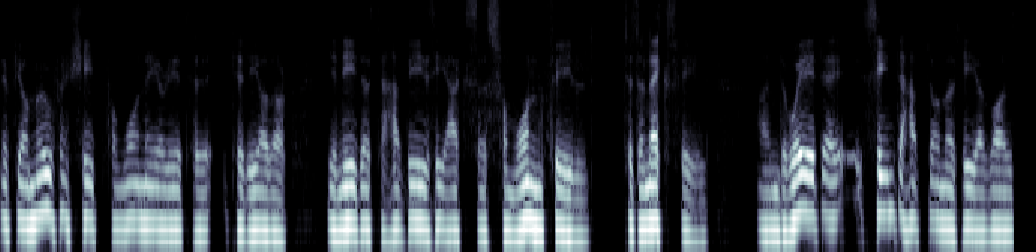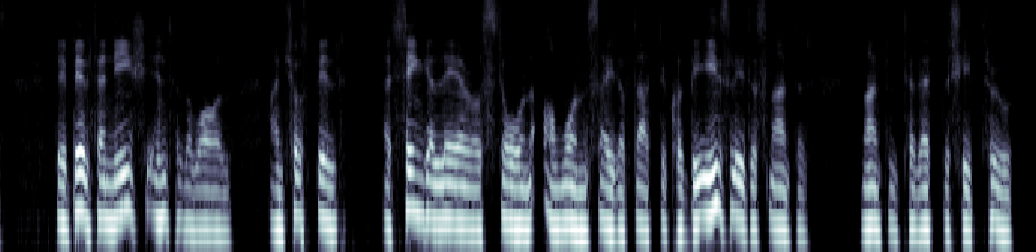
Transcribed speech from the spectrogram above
If you're moving sheep from one area to, to the other, you needed to have easy access from one field to the next field. And the way they seem to have done it here was they built a niche into the wall and just built a single layer of stone on one side of that that could be easily dismantled mantled to let the sheep through.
